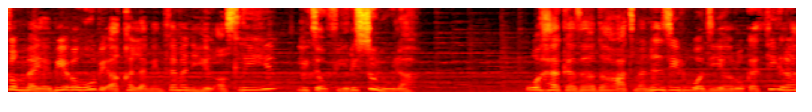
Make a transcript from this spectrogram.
ثم يبيعه بأقل من ثمنه الأصلي لتوفير السيولة. وهكذا ضاعت منازل وديار كثيرة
